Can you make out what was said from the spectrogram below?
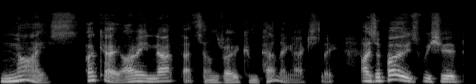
Nice. Okay. I mean, that, that sounds very compelling, actually. I suppose we should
